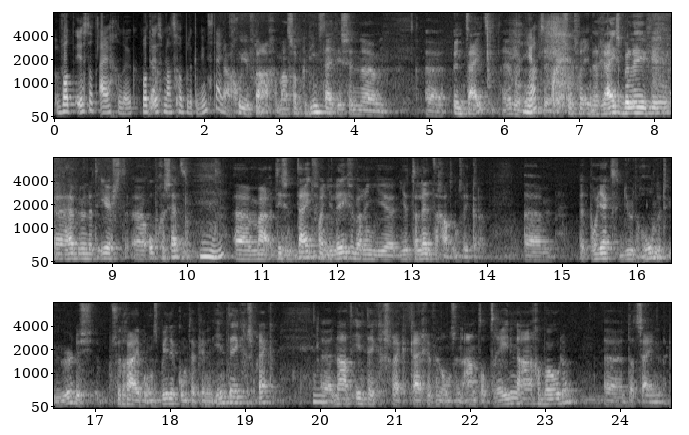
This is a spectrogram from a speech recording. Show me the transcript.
wat is dat eigenlijk? Wat is maatschappelijke diensttijd? Ja, goede vraag. Maatschappelijke diensttijd is een, um, uh, een tijd. Hè. We ja. het, uh, een soort van in de reisbeleving uh, hebben we het eerst opgezet. Mm -hmm. maar het is een tijd van je leven waarin je je talenten gaat ontwikkelen. Um, het project duurt 100 uur, dus zodra je bij ons binnenkomt heb je een intakegesprek. Mm -hmm. na het intakegesprek krijg je van ons een aantal trainingen aangeboden. Dat zijn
